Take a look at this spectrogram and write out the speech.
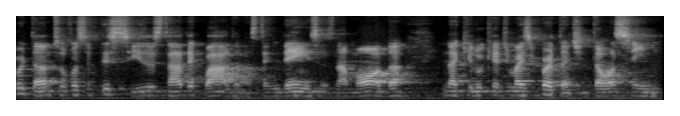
Portanto, você precisa estar adequado nas tendências, na moda, naquilo que é de mais importante. Então, assim,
